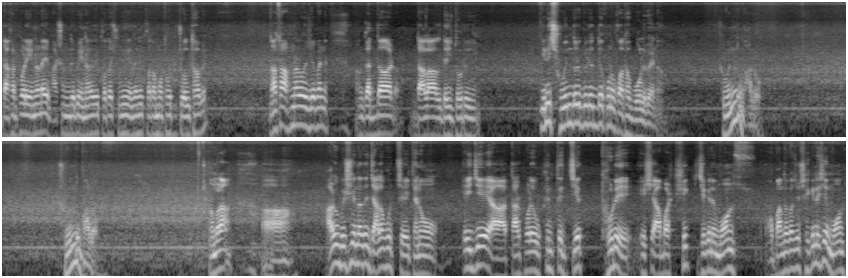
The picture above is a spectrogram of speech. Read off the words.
ডাকার পরে এনারাই ভাষণ দেবে, এনাদের কথা শুনে এনাদের কথা মতো চলতে হবে। না তো আপনারা হয়ে যাবেন, গাদ্দার, দালাল দেশধরি ইনি শুভেন্দুর বিরুদ্ধে কোনো কথা বলবে না। শুভেন্দু ভালো। শুভেন্দু ভালো। আমরা আরও বেশি এনাদের জ্বালা করছে, কেন এই যে তারপরে ওখান থেকে জেদ ধরে এসে আবার ঠিক যেখানে মঞ্চ বান্ধবাজ সেখানে এসে মঞ্চ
